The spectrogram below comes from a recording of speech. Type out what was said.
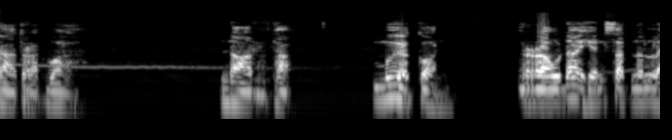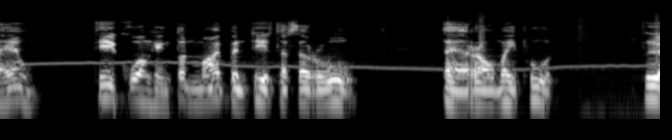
ดาตรัสว่า นารถะเมื่อก่อน เราได้เห็นสัตว์นั้นแล้ว ที่ควงแห่งต้นไม้เป็นที่ตรัสรู้ แต่เราไม่พูด เพื่อ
